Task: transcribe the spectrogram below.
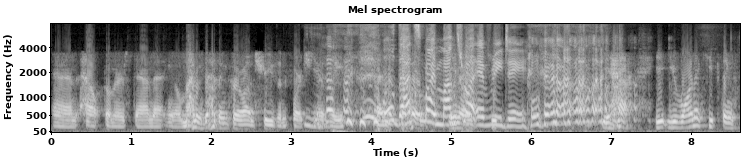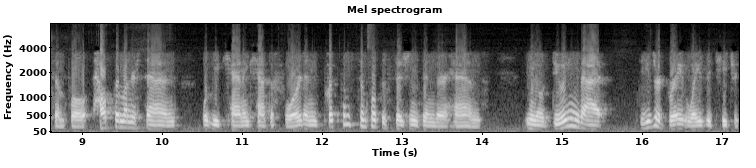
and help them understand that you know money doesn't grow on trees, unfortunately. Yeah. oh, that's my mantra you know, every day. yeah, you, you want to keep things simple. Help them understand what you can and can't afford, and put some simple decisions in their hands. You know, doing that. These are great ways to teach your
